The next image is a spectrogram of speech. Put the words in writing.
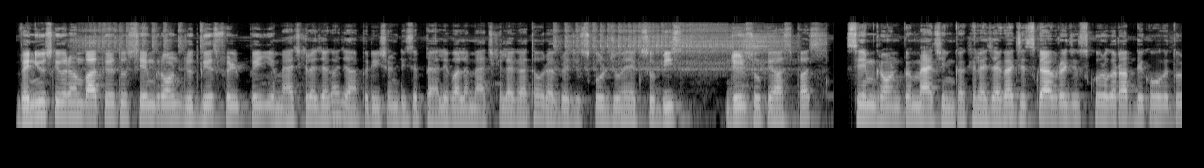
वेन्यूज़ की अगर हम बात करें तो सेम ग्राउंड जुदगेस फ़ील्ड पे ये मैच खेला जाएगा, जहाँ पे रिसेंटली से पहले वाला मैच खेला गया था और एवरेज स्कोर जो है 120 डेढ़ सौ के आसपास सेम ग्राउंड पे मैच इनका खेला जाएगा, जिसका एवरेज स्कोर अगर आप देखोगे तो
